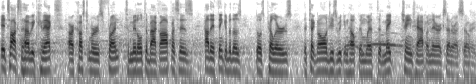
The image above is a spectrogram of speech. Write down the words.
It talks to how we connect our customers front to middle to back offices, how they think about those, those pillars, the technologies we can help them with to make change happen there, et cetera. So Right.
